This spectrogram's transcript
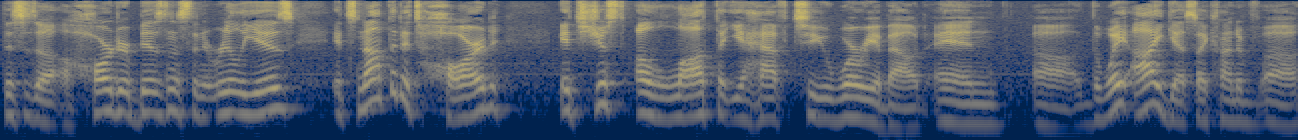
this is a, a harder business than it really is. It's not that it's hard, it's just a lot that you have to worry about. And uh, the way I guess I kind of uh,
